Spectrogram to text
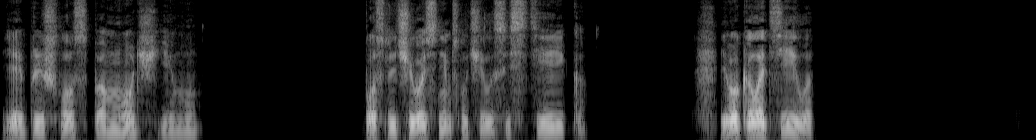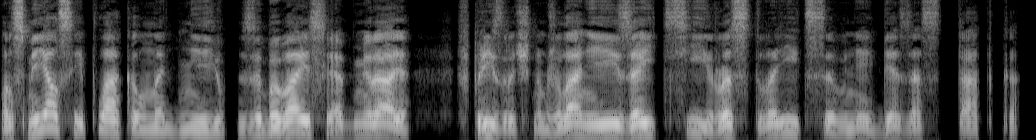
Ей пришлось помочь ему, после чего с ним случилась истерика. Его колотило. Он смеялся и плакал над нею, забываясь и обмирая, в призрачном желании и зайти, раствориться в ней без остатка.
